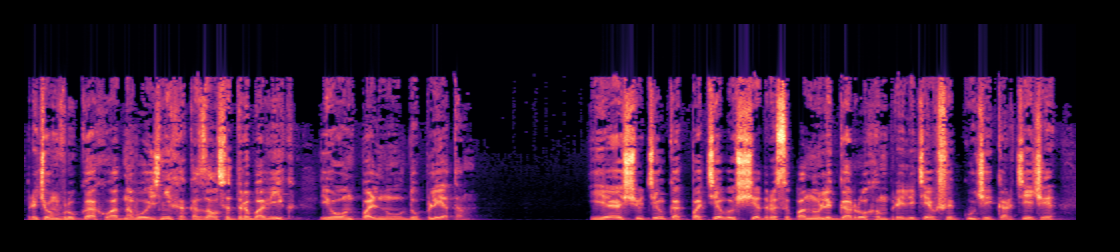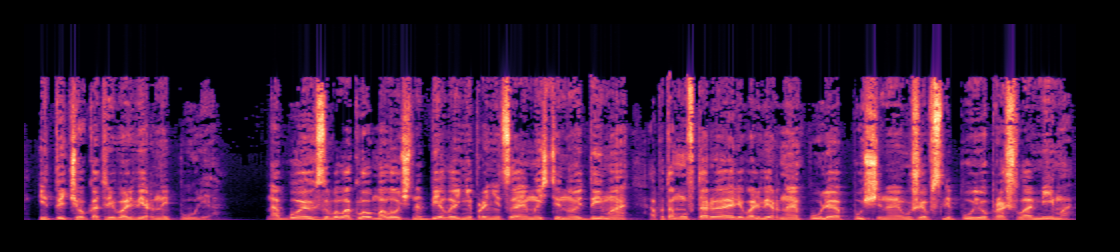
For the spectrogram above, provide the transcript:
причем в руках у одного из них оказался дробовик, и он пальнул дуплетом. Я ощутил, как по телу щедро сыпанули горохом прилетевшей кучей картечи и тычок от револьверной пули. Обоих заволокло молочно-белой непроницаемой стеной дыма, а потому вторая револьверная пуля, пущенная уже вслепую, прошла мимо,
